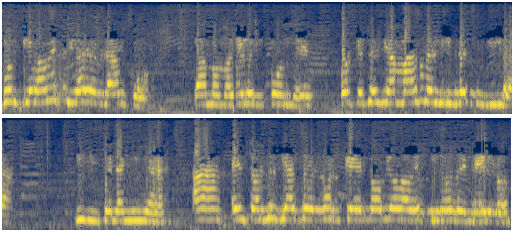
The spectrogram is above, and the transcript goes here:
¿por qué va vestida de blanco? La mamá le responde, porque es el día más feliz de su vida. Y dice la niña, ah, entonces ya sé por qué el novio va vestido de negro.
